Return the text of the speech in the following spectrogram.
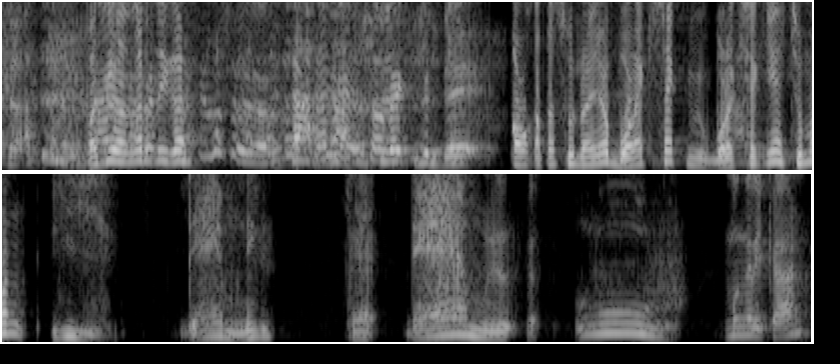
Pasti nggak ngerti kan? Tapi sobek gede. Kalau kata Sundanya boleksek, borekseknya cuman ih, damn nih. Kayak damn. Uh, Mengerikan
